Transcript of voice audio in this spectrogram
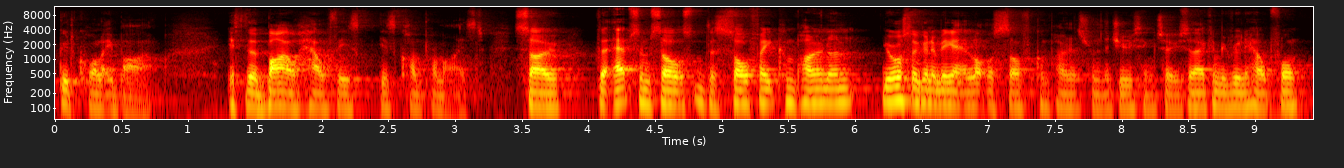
good quality bile if the bile health is, is compromised. So the Epsom salts, the sulfate component, you're also going to be getting a lot of sulfur components from the juicing too, so that can be really helpful.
